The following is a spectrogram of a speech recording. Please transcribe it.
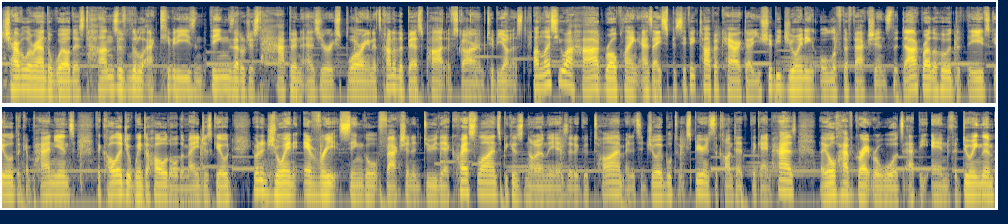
travel around the world. There's tons of little activities and things that'll just happen as you're exploring, and it's kind of the best part of Skyrim, to be honest. Unless you are hard role playing as a specific type of character, you should be joining all of the factions the Dark Brotherhood, the Thieves Guild, the Companions, the College at Winterhold, or the Mages Guild. You want to join every single faction and do their quest lines because not only is it a good time and it's enjoyable to experience the content that the game has, they all have great rewards at the end for doing them,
